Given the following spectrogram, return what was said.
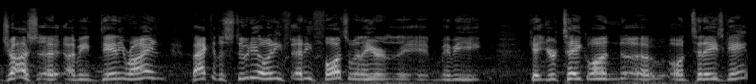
Josh, uh, I mean, Danny Ryan back in the studio. Any any thoughts? When I hear uh, maybe get your take on uh, on today's game.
